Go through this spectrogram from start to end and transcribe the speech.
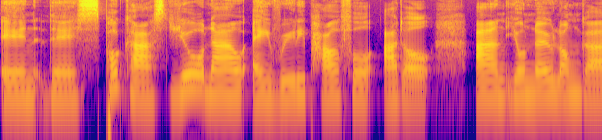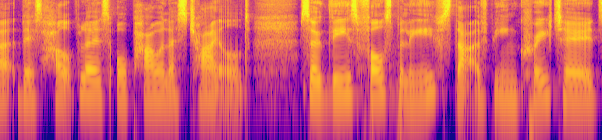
in this podcast, you're now a really powerful adult and you're no longer this helpless or powerless child. So, these false beliefs that have been created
